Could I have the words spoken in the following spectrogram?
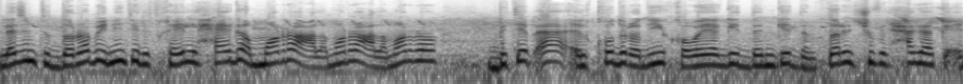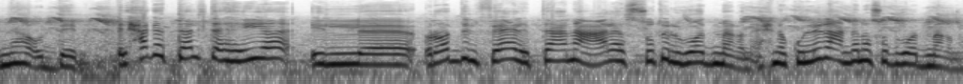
لازم تتدربي ان انت تتخيلي الحاجة مرة على مرة على مرة بتبقى القدرة دي قوية جدا جدا. تقدري تشوفي الحاجة كأنها قدامك. الحاجة الثالثه هي رد الفعل بتاعنا على الصوت اللي جوه دماغنا. إحنا كلنا عندنا صوت جوه دماغنا.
